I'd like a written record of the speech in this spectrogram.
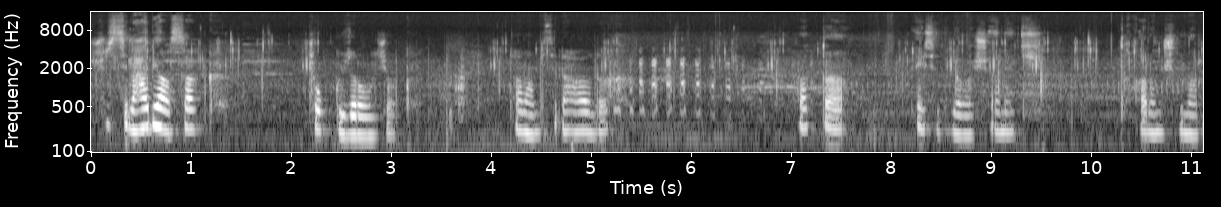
Şu silahı bir alsak çok güzel olacak. Tamam silah aldık. Hatta neyse yavaş yemek. Takalım şunları.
